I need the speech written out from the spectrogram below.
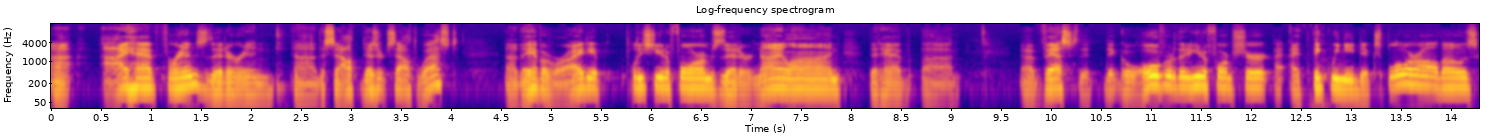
Uh, I have friends that are in uh, the South Desert Southwest. Uh, they have a variety of police uniforms that are nylon, that have uh, vests that, that go over the uniform shirt. I, I think we need to explore all those.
